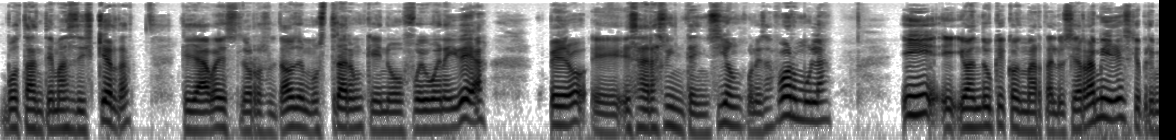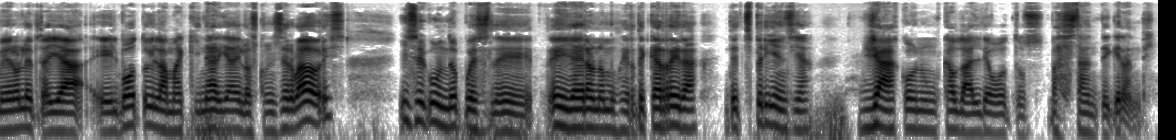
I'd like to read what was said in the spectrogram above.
votante más de izquierda, que ya pues los resultados demostraron que no fue buena idea, pero eh, esa era su intención con esa fórmula. Y Iván Duque con Marta Lucía Ramírez, que primero le traía el voto y la maquinaria de los conservadores, y segundo, pues ella era una mujer de carrera, de experiencia, ya con un caudal de votos bastante grande.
